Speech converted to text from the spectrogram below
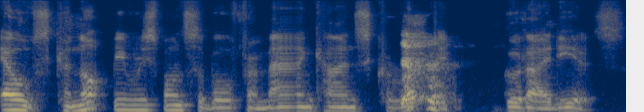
elves cannot be responsible for mankind's corrupting good ideas.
